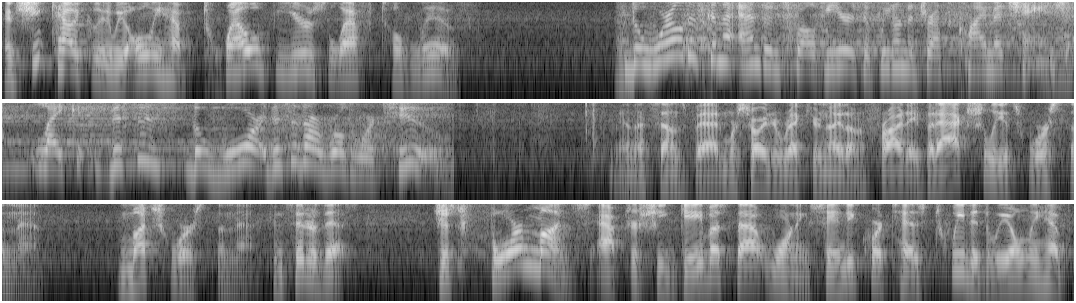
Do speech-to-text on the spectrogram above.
And she calculated we only have 12 years left to live. The world is going to end in 12 years if we don't address climate change. Like, this is the war, this is our World War II. Man, that sounds bad. And we're sorry to wreck your night on a Friday, but actually, it's worse than that. Much worse than that. Consider this. Just four months after she gave us that warning, Sandy Cortez tweeted that we only have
